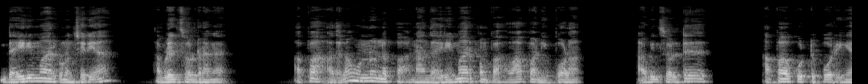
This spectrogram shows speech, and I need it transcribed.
தைரியமாக இருக்கணும் சரியா? அப்படின்னு சொல்கிறாங்க அப்பா அதெல்லாம் ஒன்றும் இல்லைப்பா. நான் தைரியமாக இருப்பேன்ப்பா. வாப்பா நீ போகலாம் அப்படின்னு சொல்லிட்டு அப்பாவை கூப்பிட்டு போகிறீங்க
